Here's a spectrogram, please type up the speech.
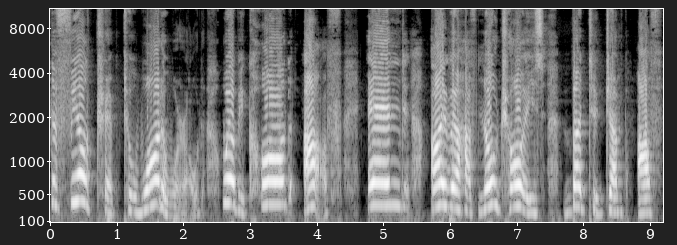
the field trip to Waterworld will be called off, and I will have no choice but to jump off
